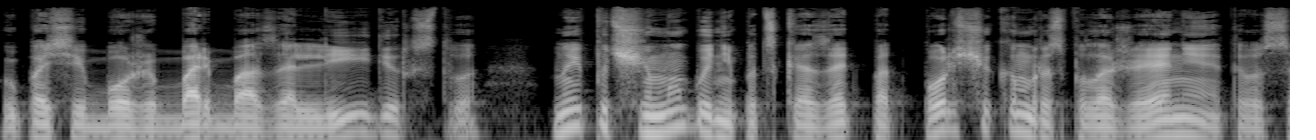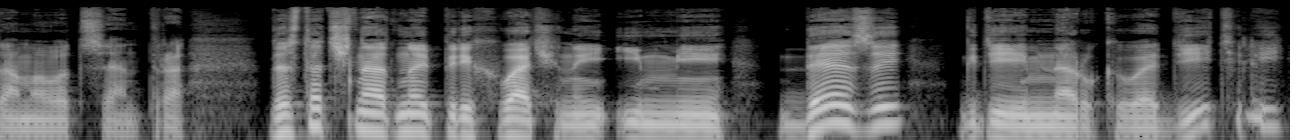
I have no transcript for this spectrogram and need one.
упаси Боже, борьба за лидерство. Ну и почему бы не подсказать подпольщикам расположение этого самого центра? Достаточно одной перехваченной ими дезы, где имена руководителей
